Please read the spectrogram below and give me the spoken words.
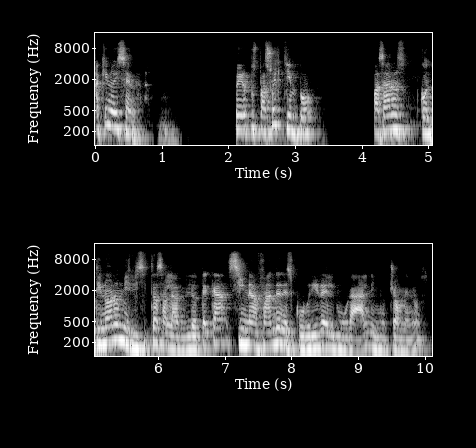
aquí no dice nada. Pero pues pasó el tiempo pasaron, continuaron mis visitas a la biblioteca sin afán de descubrir el mural, ni mucho menos,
